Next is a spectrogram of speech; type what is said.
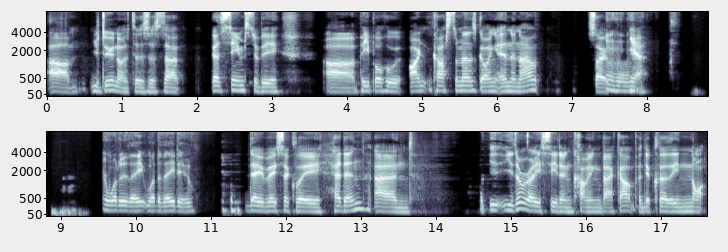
um you do notice is that there seems to be uh people who aren't customers going in and out. So, Mhm. yeah, and what do they what do they do? They basically head in and you, you don't really see them coming back out, but they're clearly not.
